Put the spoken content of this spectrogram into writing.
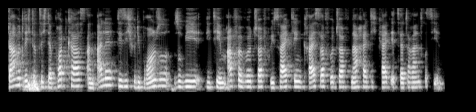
Damit richtet sich der Podcast an alle, die sich für die Branche sowie die Themen Abfallwirtschaft, Recycling, Kreislaufwirtschaft, Nachhaltigkeit etc. interessieren.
